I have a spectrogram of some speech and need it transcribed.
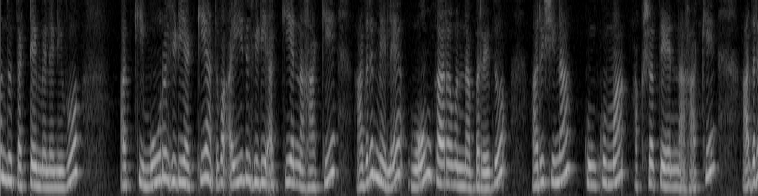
ಒಂದು ತಟ್ಟೆ ಮೇಲೆ ನೀವು ಅಕ್ಕಿ, ಮೂರು ಹಿಡಿ ಅಕ್ಕಿ ಅಥವಾ ಐದು ಹಿಡಿ ಅಕ್ಕಿಯನ್ನು ಹಾಕಿ ಅದರ ಮೇಲೆ ಓಂಕಾರವನ್ನು ಬರೆದು ಅರಿಶಿನ, ಕುಂಕುಮ, ಅಕ್ಷತೆಯನ್ನು ಹಾಕಿ ಅದರ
